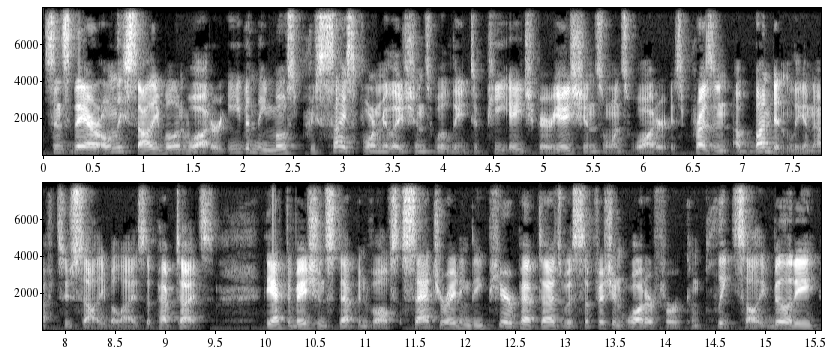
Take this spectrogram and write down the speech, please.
Since they are only soluble in water, even the most precise formulations will lead to pH variations once water is present abundantly enough to solubilize the peptides. The activation step involves saturating the pure peptides with sufficient water for complete solubility.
